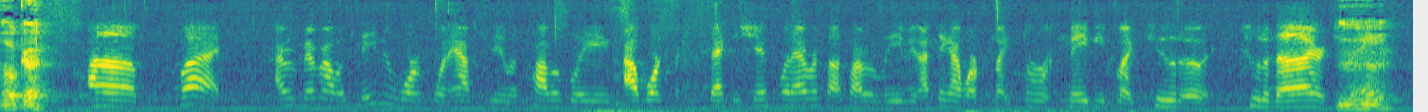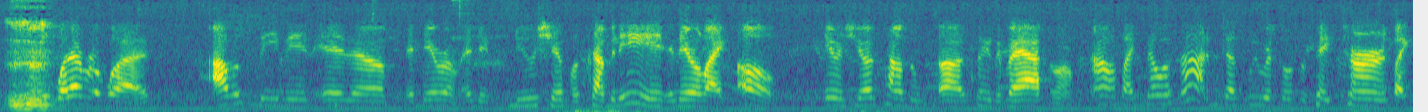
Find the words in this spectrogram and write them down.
Okay. Um, but I remember I was leaving work one afternoon. It was probably I worked like the second shift, whatever. So I was probably leaving. I think I worked from like th- maybe from like two to two to nine or 2 to eight, Mm-hmm. whatever it was. I was leaving, and um, and they were and the new shift was coming in, and they were like, "Oh, it was your time to uh, clean the bathroom." I was like, "No, it's not," because we were supposed to take turns. Like,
